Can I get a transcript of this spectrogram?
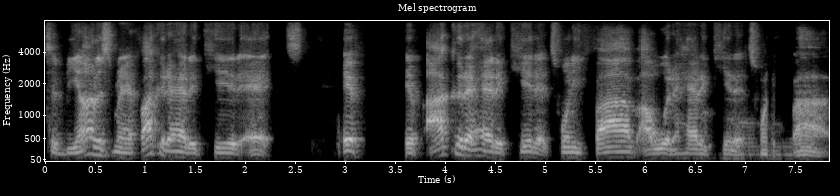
to be honest, man, if I could have had a kid at if if I could have had a kid at 25, I would have had a kid at 25.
